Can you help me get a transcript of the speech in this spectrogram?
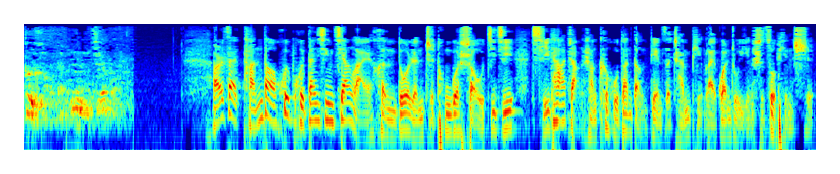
更好的那种结果。而在谈到会不会担心将来很多人只通过手机机、其他掌上客户端等电子产品来关注影视作品时，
